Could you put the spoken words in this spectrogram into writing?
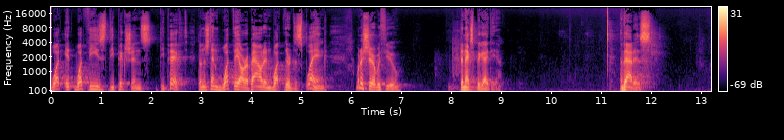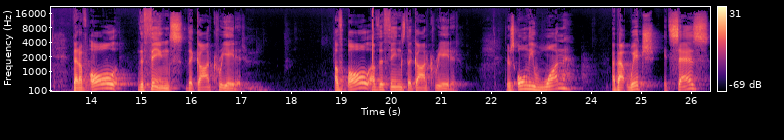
what, it, what these depictions depict, to understand what they are about and what they're displaying, I want to share with you the next big idea. And that is that of all the things that God created, of all of the things that God created, there's only one about which it says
